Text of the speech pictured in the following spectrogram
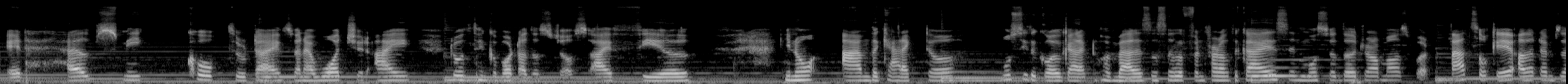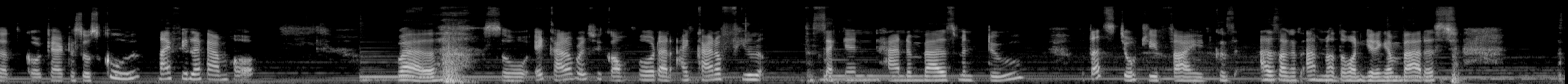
It helps me cope through times when I watch it. I don't think about other stuffs. I feel, you know, I'm the character, mostly the girl character who embarrasses herself in front of the guys in most of the dramas, but that's okay. Other times that girl character is so cool, and I feel like I'm her well so it kind of brings me comfort and i kind of feel the second hand embarrassment too. But that's totally fine because as long as i'm not the one getting embarrassed.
